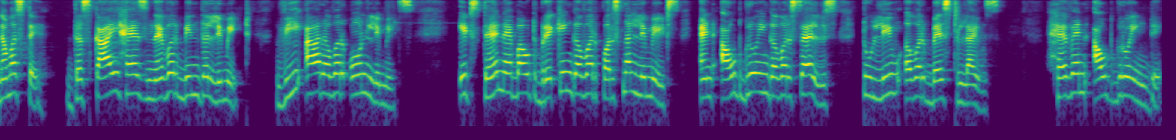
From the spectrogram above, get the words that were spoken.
Namaste. The sky has never been the limit. We are our own limits. It's then about breaking our personal limits and outgrowing ourselves to live our best lives. Have an outgrowing day.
